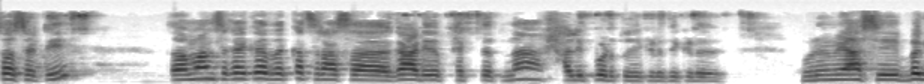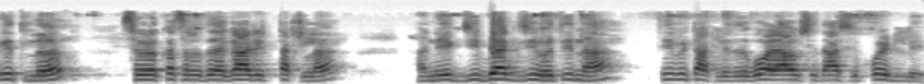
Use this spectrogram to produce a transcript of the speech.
सोसायटी तर माणसं काय करतात कचरा असा गाडीवर फेकतात ना खाली पडतो इकडे तिकडे. म्हणून मी असे बघितलं सगळं कचरा त्या गाडीत टाकला. आणि एक जी बॅग जी होती ना ती बी टाकली. तर गोळ्या औषध असे पडले.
